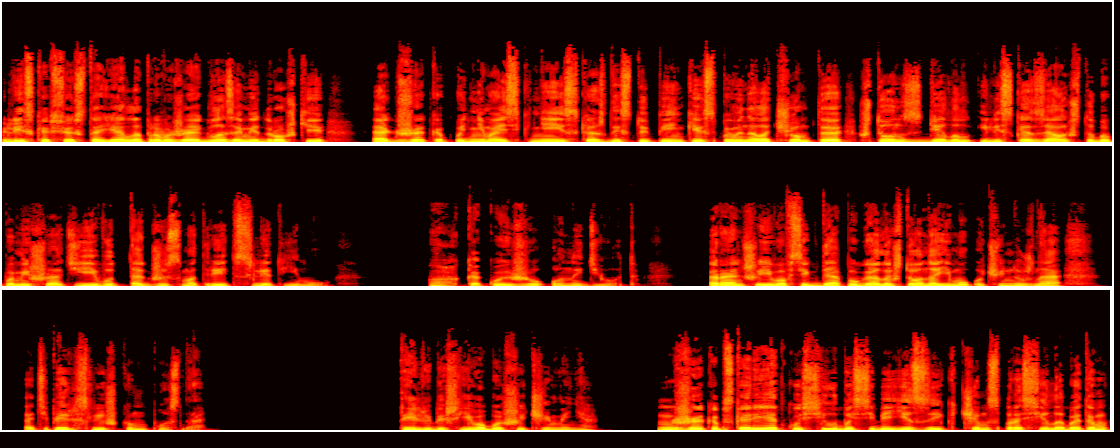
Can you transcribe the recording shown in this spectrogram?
Лиска все стояла, провожая глазами дрожки, а Джека, поднимаясь к ней, с каждой ступеньки вспоминал о чем-то, что он сделал или сказал, чтобы помешать ей вот так же смотреть вслед ему. Ох, какой же он идиот! Раньше его всегда пугало, что она ему очень нужна, а теперь слишком поздно. «Ты любишь его больше, чем меня?» Джекоб скорее откусил бы себе язык, чем спросил об этом,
